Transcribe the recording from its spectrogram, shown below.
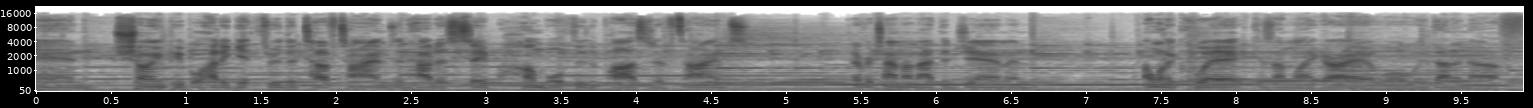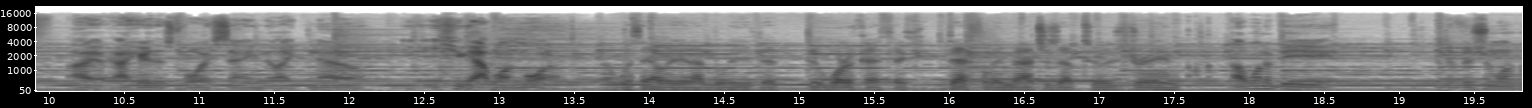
and showing people how to get through the tough times and how to stay humble through the positive times. Every time I'm at the gym and I want to quit because I'm like, all right, well, we've done enough. I, I hear this voice saying like, no, you, you got one more. Uh, with Elliot, I believe that the work ethic definitely matches up to his dream. I want to be a Division One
